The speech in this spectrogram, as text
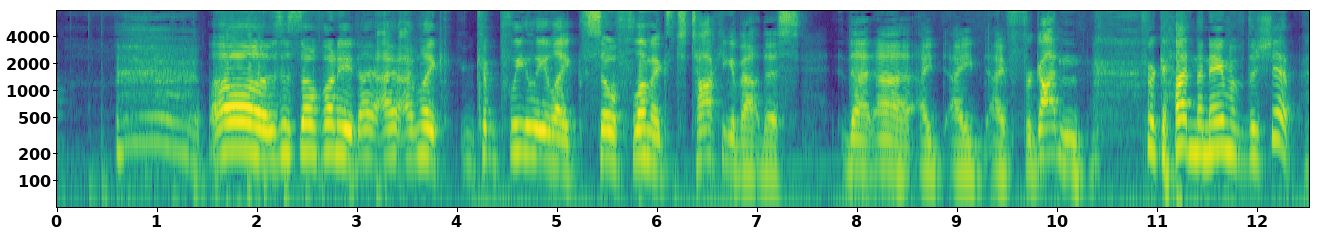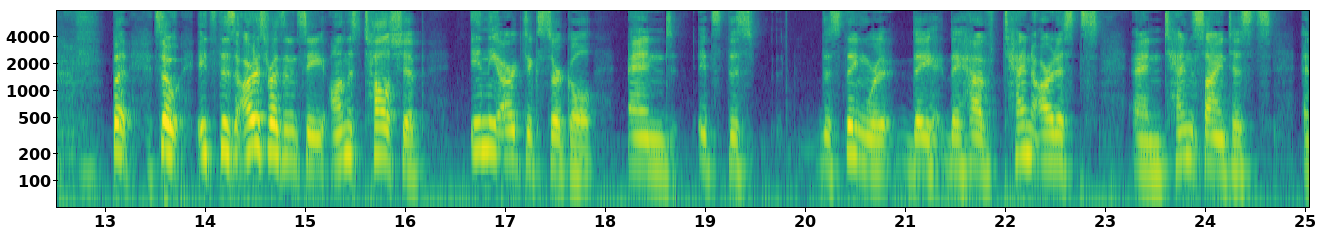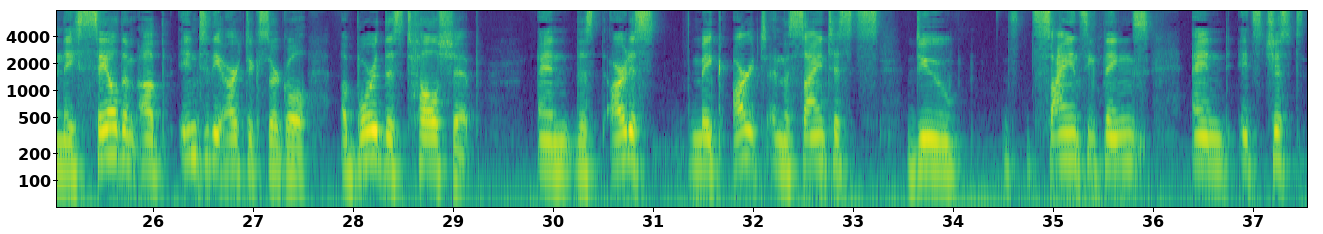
oh, this is so funny. I, I, I'm like completely like so flummoxed talking about this that uh, I I I've forgotten forgotten the name of the ship. But so it's this artist residency on this tall ship in the Arctic Circle, and it's this this thing where they they have ten artists and ten scientists, and they sail them up into the Arctic Circle aboard this tall ship, and the artists make art, and the scientists do sciency things, and it's just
